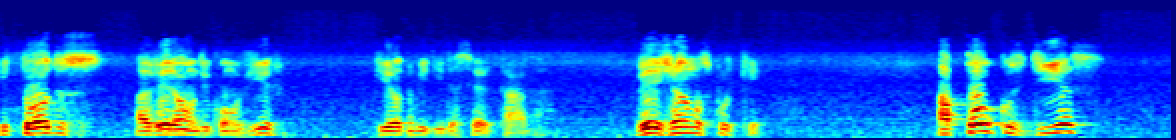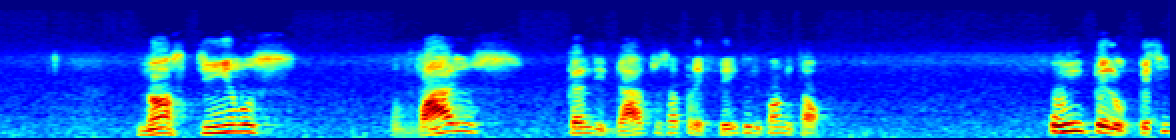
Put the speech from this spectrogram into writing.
E todos haverão de convir que outra medida acertada. Vejamos por quê. Há poucos dias nós tínhamos vários candidatos a prefeito de Palmital. Um pelo PS,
